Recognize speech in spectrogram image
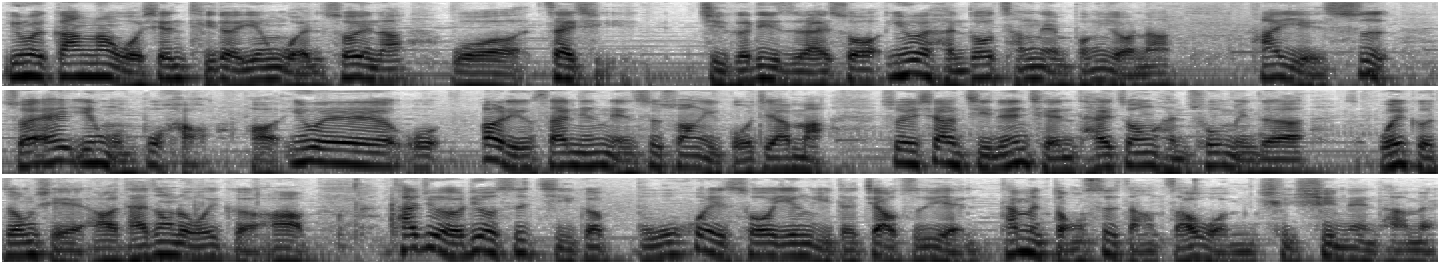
因为刚刚我先提了英文，所以呢，我再举举个例子来说，因为很多成年朋友呢，他也是说，哎，英文不好，好，因为我二零三零年是双语国家嘛，所以像几年前台中很出名的维格中学啊，台中的维格啊，他就有六十几个不会说英语的教职员，他们董事长找我们去训练他们，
